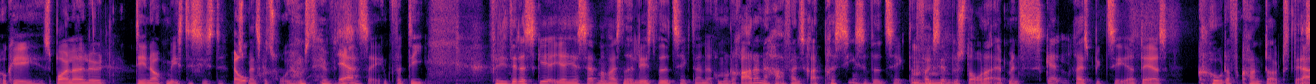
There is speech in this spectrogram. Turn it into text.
okay, spoiler alert, det er nok mest det sidste, jo. hvis man skal tro Jon Steffensen-sagen. Ja. Fordi, fordi det, der sker, jeg, jeg satte mig faktisk ned og læste vedtægterne, og Moderaterne har faktisk ret præcise vedtægter. Mm-hmm. For eksempel står der, at man skal respektere deres code of conduct, deres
